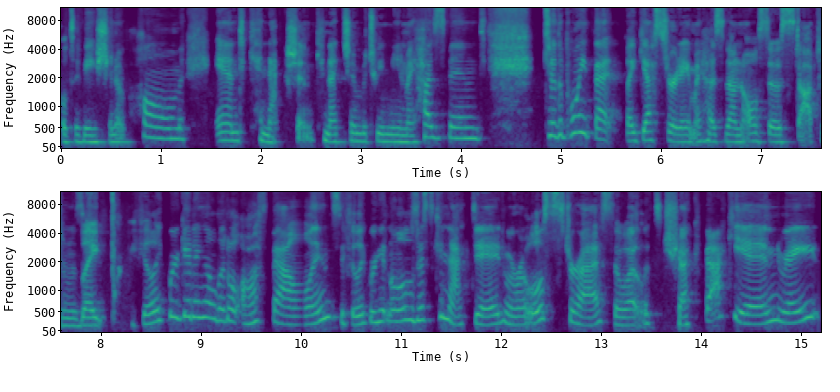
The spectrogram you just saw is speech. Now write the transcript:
cultivation of home and connection, connection between me and my husband, to the point that, like, yesterday, my husband also stopped and was like, I feel like we're getting a little off balance. I feel like we're getting a little disconnected. We're a little stress. So uh, let's check back in, right?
